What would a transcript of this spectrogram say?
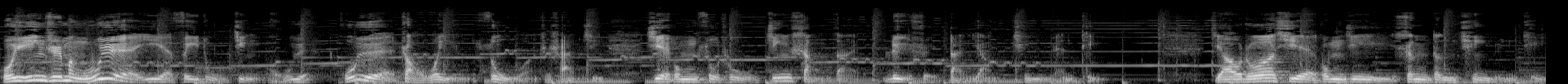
我欲因之梦吴越，一夜飞渡尽胡越。胡越照我影，送我至善溪。谢公宿处今尚在，绿水荡漾清猿啼。脚着谢公屐，声登青云梯。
